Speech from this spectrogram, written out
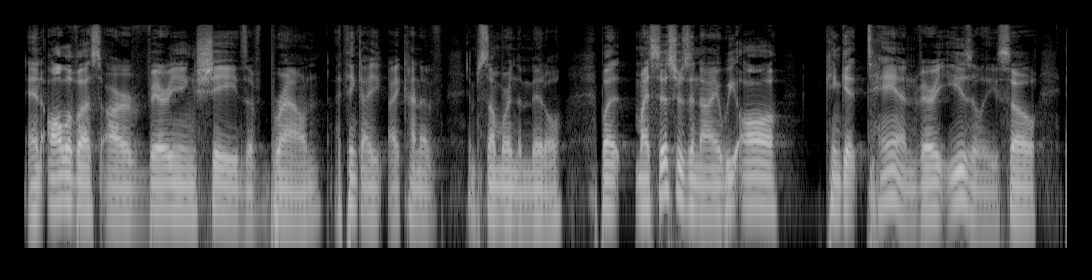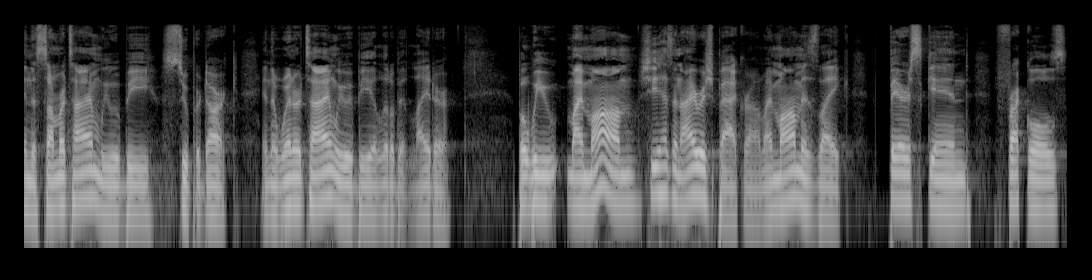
and all of us are varying shades of brown. I think I, I kind of am somewhere in the middle. But my sisters and I, we all can get tan very easily. So in the summertime, we would be super dark. In the wintertime, we would be a little bit lighter. But we, my mom, she has an Irish background. My mom is like fair skinned, freckles,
